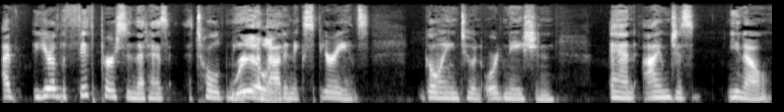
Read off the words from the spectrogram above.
I've, you're the fifth person that has told me Really? about an experience going to an ordination. And I'm just, you know,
